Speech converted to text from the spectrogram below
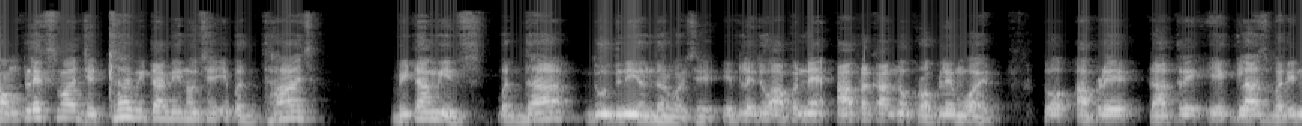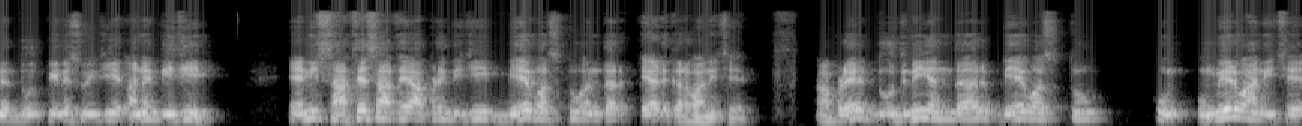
કોમ્પ્લેક્સમાં જેટલા વિટામિનો છે એ બધા જ વિટામિન્સ બધા દૂધની અંદર હોય છે. એટલે જો આપણને આ પ્રકારનો પ્રોબ્લેમ હોય, તો આપણે રાત્રે એક ગ્લાસ ભરીને દૂધ પીને સૂઈ જઈએ અને બીજી એની સાથે સાથે આપણે બીજી બે વસ્તુ અંદર એડ કરવાની છે. આપણે દૂધની અંદર બે વસ્તુ ઉમેરવાની છે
